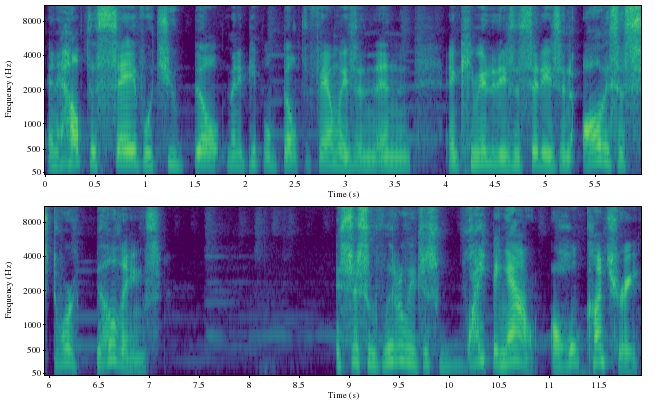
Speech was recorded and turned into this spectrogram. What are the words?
and help to save what you built. Many people built families and, and, and communities and cities and all these historic buildings. It's just literally just wiping out a whole country.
